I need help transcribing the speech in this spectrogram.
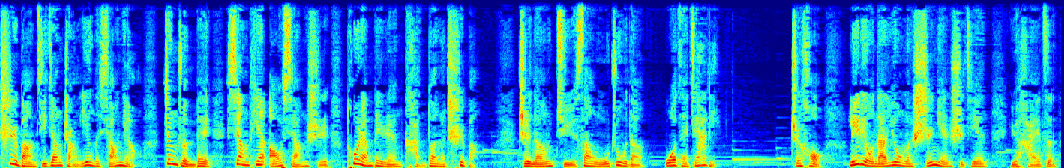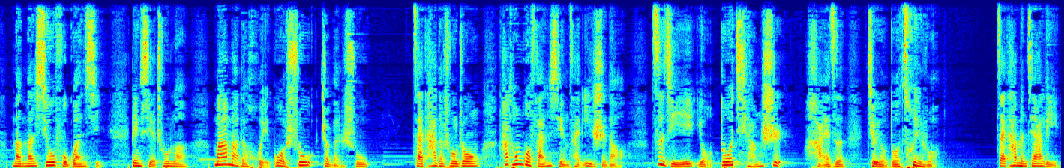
翅膀即将长硬的小鸟，正准备向天翱翔时，突然被人砍断了翅膀，只能沮丧无助地窝在家里。之后，李柳南用了十年时间与孩子慢慢修复关系，并写出了《妈妈的悔过书》这本书。在他的书中，他通过反省才意识到自己有多强势，孩子就有多脆弱。在他们家里，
